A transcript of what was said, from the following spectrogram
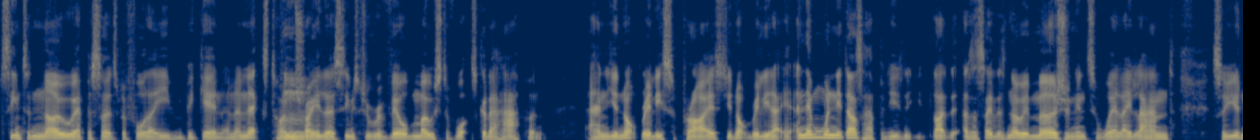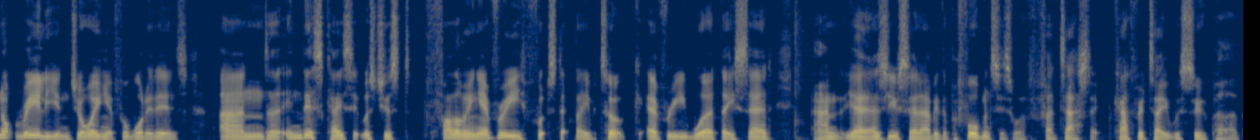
seem to know episodes before they even begin, and the next time mm. trailer seems to reveal most of what's going to happen, and you're not really surprised. You're not really that, and then when it does happen, you like as I say, there's no immersion into where they land, so you're not really enjoying it for what it is. And uh, in this case, it was just following every footstep they took, every word they said. And yeah, as you said, Abi, the performances were fantastic. Catherine Tate was superb.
